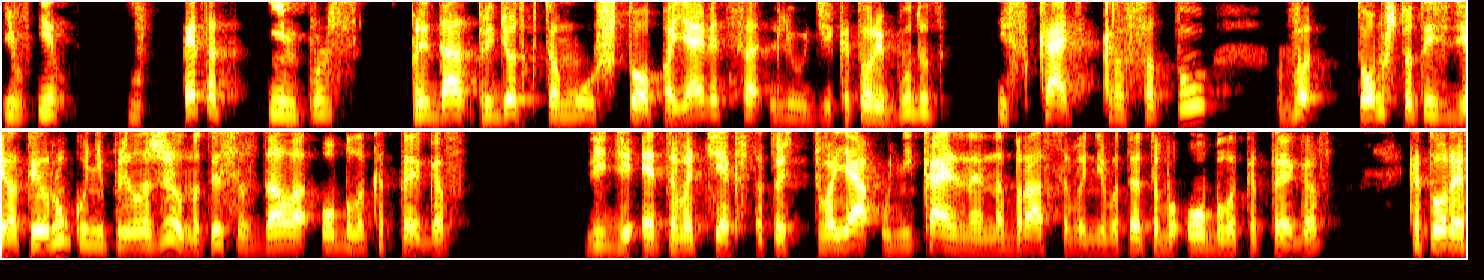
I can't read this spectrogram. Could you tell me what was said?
И, и этот импульс прида, придет к тому, что появятся люди, которые будут искать красоту в том, что ты сделал. Ты руку не приложил, но ты создала облако тегов в виде этого текста. То есть твоя уникальное набрасывание вот этого облака тегов, которое,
